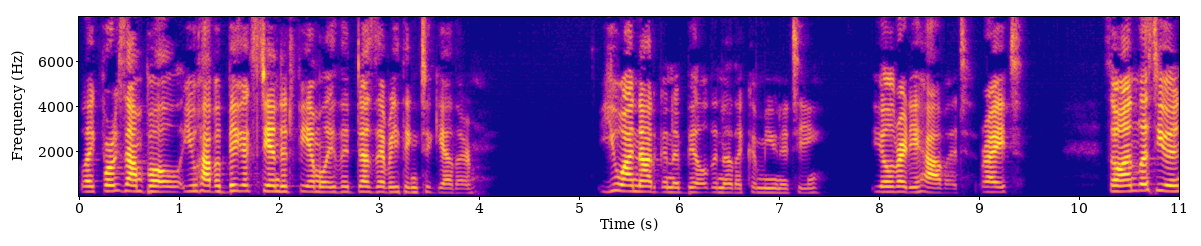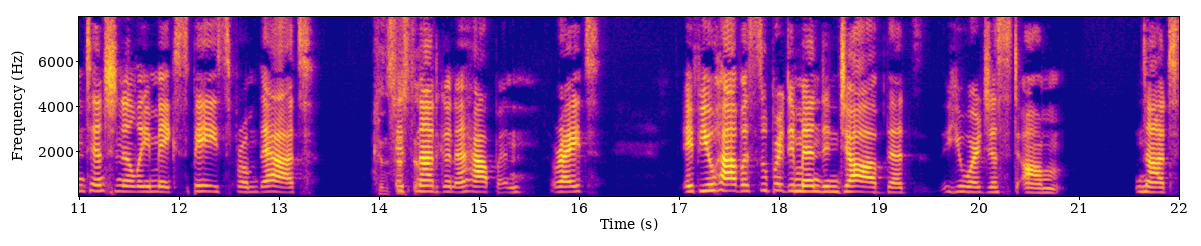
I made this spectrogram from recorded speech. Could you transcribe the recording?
like for example, you have a big extended family that does everything together, you are not going to build another community. You already have it, right? So unless you intentionally make space from that, it's not going to happen, right? If you have a super demanding job that you are just um, not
